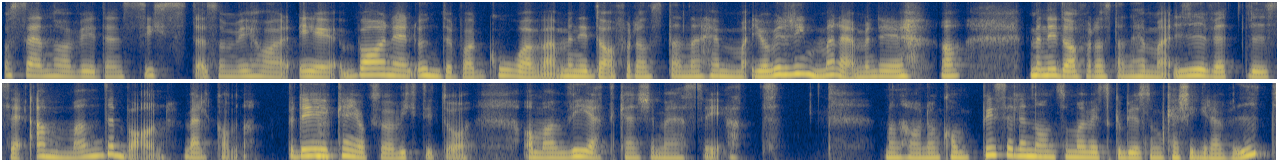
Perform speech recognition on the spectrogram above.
Och sen har vi den sista som vi har. Är, barn är en underbar gåva men idag får de stanna hemma. Jag vill rimma det men det ja. Men idag får de stanna hemma. Givetvis är ammande barn välkomna. För det Mm. kan ju också vara viktigt då om man vet kanske med sig att man har någon kompis eller någon som man vet ska bjuda som kanske är gravid.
